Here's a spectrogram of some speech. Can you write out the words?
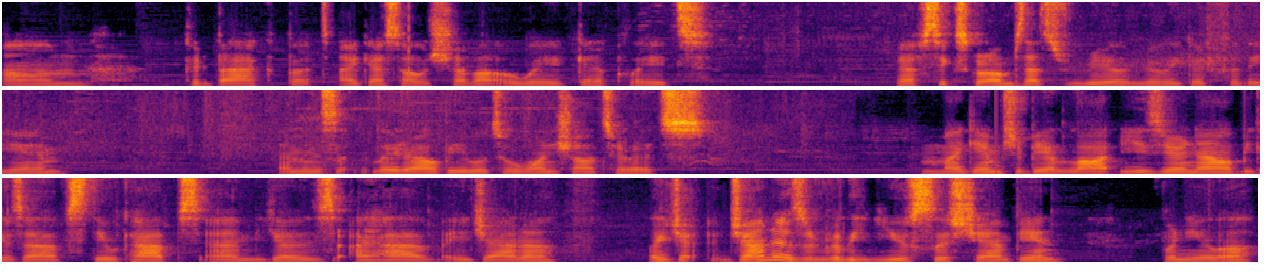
Um, could back, but I guess I would shove out a wave, get a plate. We have 6 grubs, that's really, really good for the game. That means later I'll be able to one-shot turrets. My game should be a lot easier now because I have steel caps and because I have a Janna. Like, Janna is a really useless champion Vanilla,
